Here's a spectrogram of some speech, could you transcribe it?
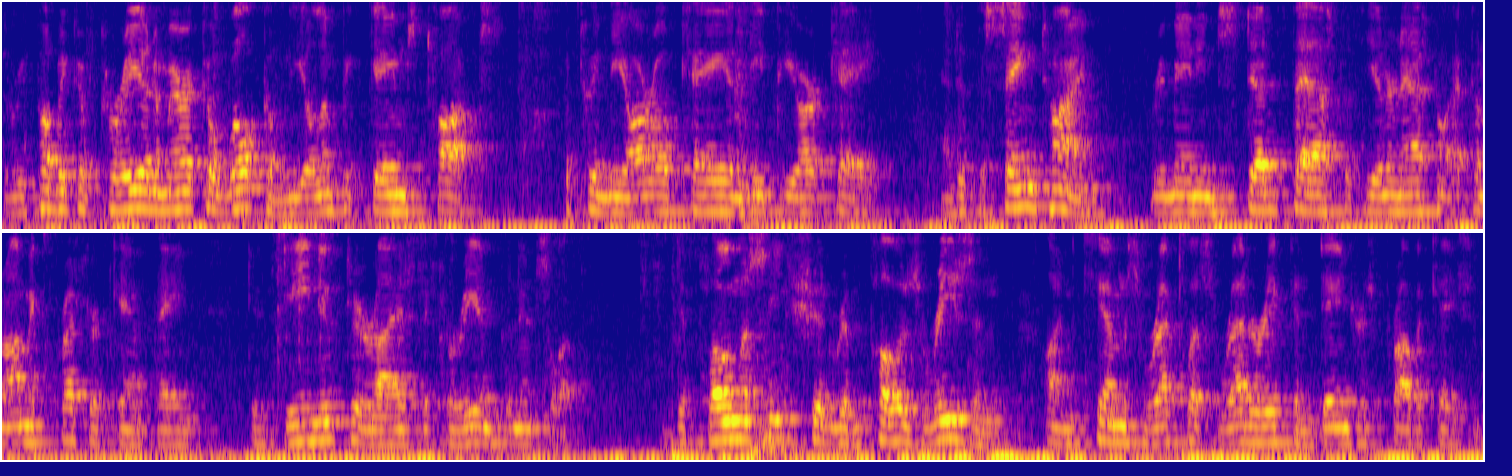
the Republic of Korea and America welcome the Olympic Games talks between the ROK and DPRK, and at the same time remaining steadfast with the international economic pressure campaign to denuclearize the Korean Peninsula. Diplomacy should impose reason on Kim's reckless rhetoric and dangerous provocations.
